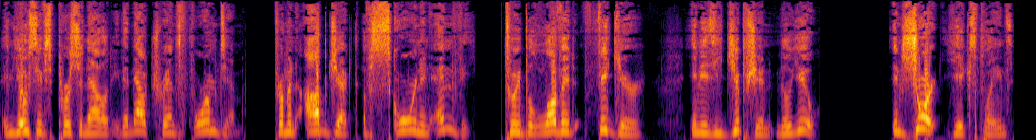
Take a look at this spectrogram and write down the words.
in Yosef's personality that now transformed him from an object of scorn and envy to a beloved figure in his Egyptian milieu? In short, he explains,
